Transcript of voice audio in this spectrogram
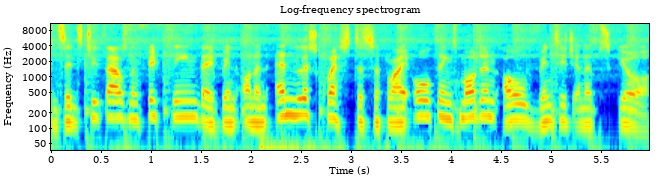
and since 2015 they've been on an endless quest to supply all things modern, old, vintage, and obscure.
